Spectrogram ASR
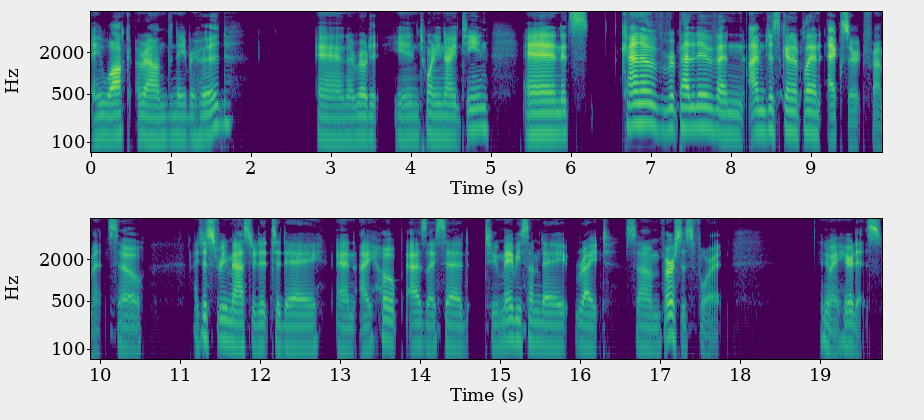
A Walk Around the Neighborhood, and I wrote it in 2019, and it's kind of repetitive, and I'm just going to play an excerpt from it. So I just remastered it today, and I hope, as I said, to maybe someday write some verses for it. Anyway, here it is.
